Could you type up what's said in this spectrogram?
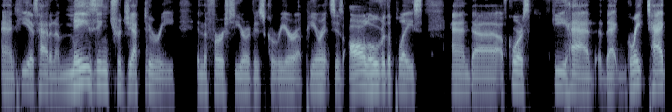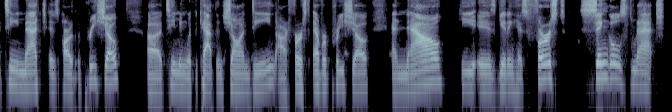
And he has had an amazing trajectory in the first year of his career, appearances all over the place. And uh, of course, he had that great tag team match as part of the pre show, uh, teaming with the captain Shawn Dean, our first ever pre show. And now he is getting his first singles match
